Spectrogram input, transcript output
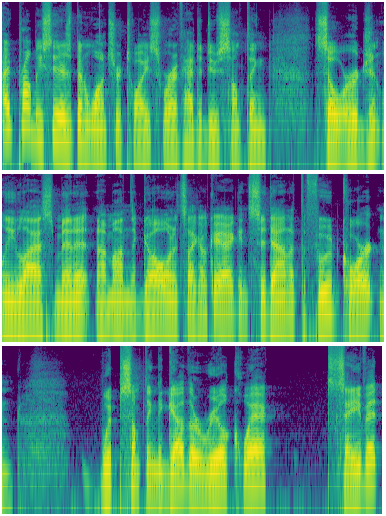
I'd probably say there's been once or twice where I've had to do something so urgently last minute and I'm on the go and it's like, okay, I can sit down at the food court and whip something together real quick, save it,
